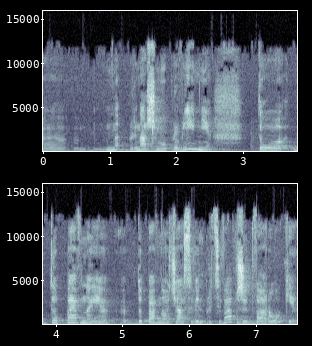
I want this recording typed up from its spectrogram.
е, при нашому управлінні, то до певної до певного часу він працював вже два роки.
